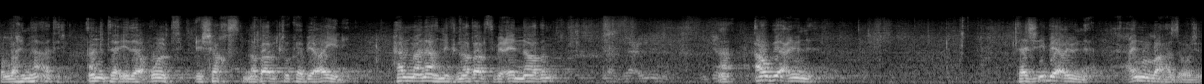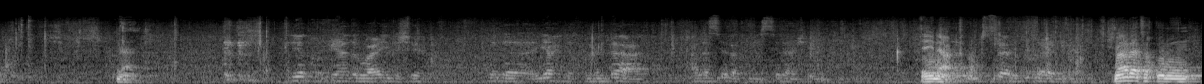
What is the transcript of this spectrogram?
والله ما أدري. أنت إذا قلت لشخص نظرتك بعيني هل معناه أنك نظرت بعين ناظم؟ أو بأعينه. تجري بأعينه. عين الله عز وجل. نعم. يدخل في هذا الوعيد إذا يحدث من باع على سلعة من السلع شيء أي نعم. ماذا تقولون؟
